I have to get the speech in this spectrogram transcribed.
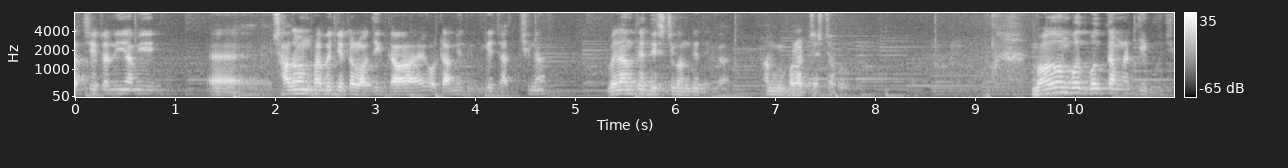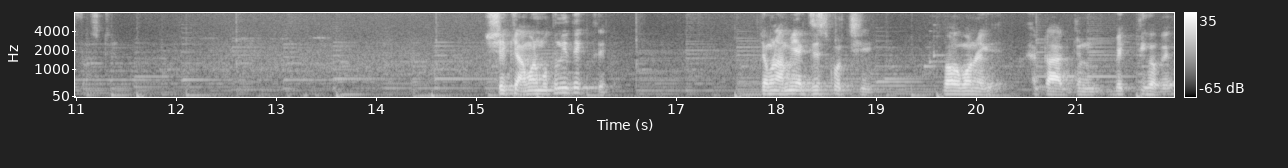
আছে এটা নিয়ে আমি সাধারণভাবে যেটা লজিক দেওয়া হয়, ওটা আমি দিকে যাচ্ছি না। বেদান্তের দৃষ্টিকোণ দিয়ে দেখা, আমি বলার চেষ্টা করব। ভগবান বোধ বলতে আমরা কি বুঝি ফার্স্টে সে কি আমার মতনই দেখতে? যেমন আমি এক্সিস্ট করছি ভগবান এ- একটা একজন ব্যক্তি হবে,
